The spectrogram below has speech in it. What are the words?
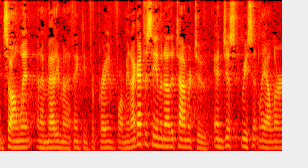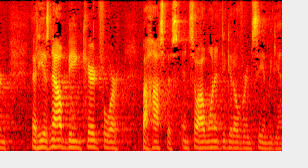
And so I went and I met him and I thanked him for praying for me. And I got to see him another time or two. And just recently I learned that he is now being cared for by hospice. And so I wanted to get over and see him again.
